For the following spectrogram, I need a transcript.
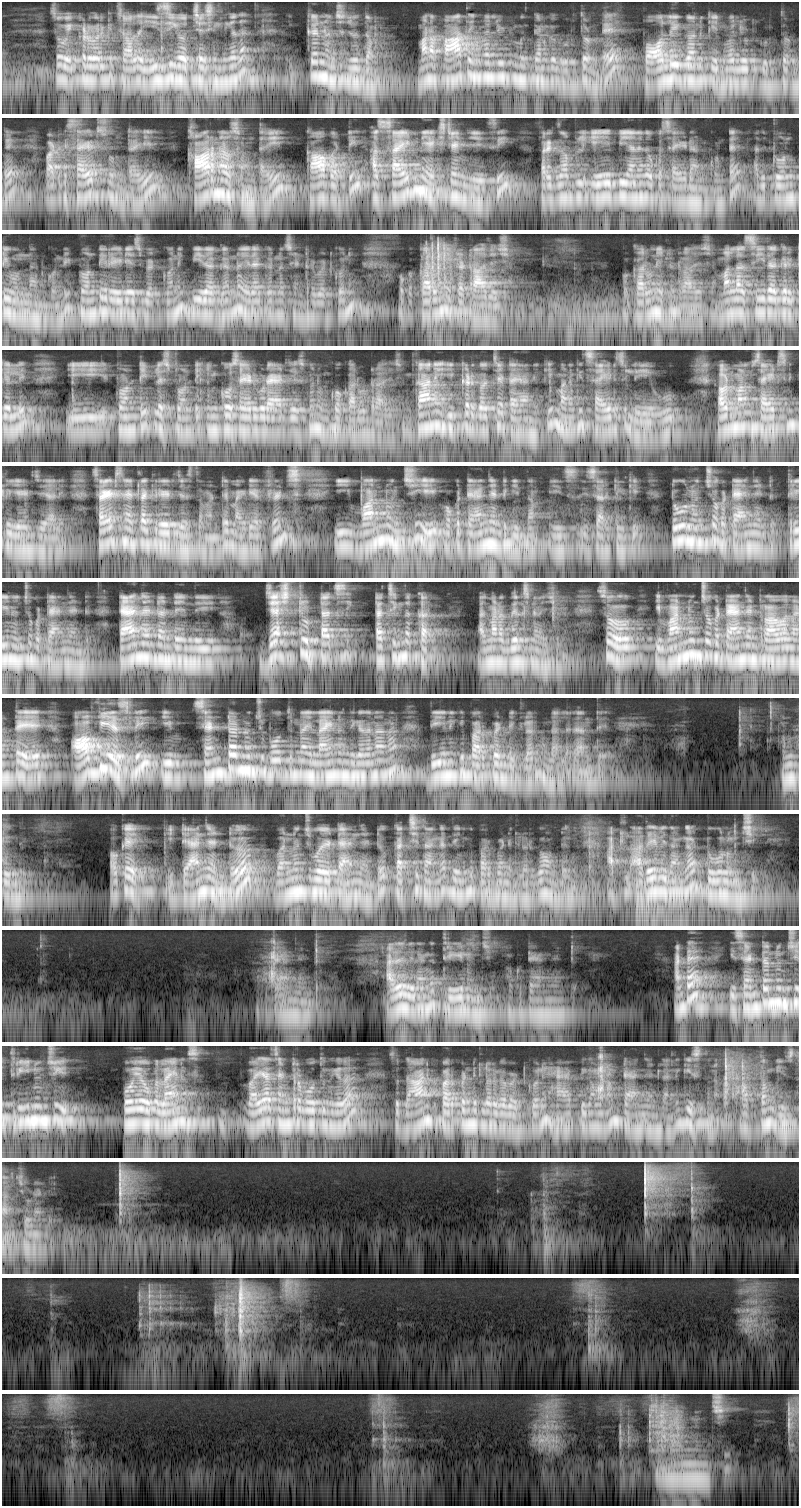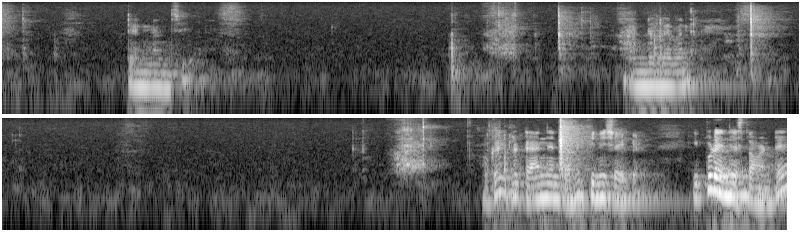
So ఇక్కడ వరకు చాలా ఈజీగా వచ్చేసింది కదా. ఇక్కడ నుంచి చూద్దాం. మన పాత ఇన్వెల్యూట్ మీకు కనుక గుర్తుంటే పాలిగన్కి ఇన్వెల్యూట్ గుర్తుంటే వాటికి సైడ్స్ ఉంటాయి కార్నర్స్ ఉంటాయి. కాబట్టి ఆ సైడ్ని ఎక్స్టెండ్ చేసి ఫర్ ఎగ్జాంపుల్ ఏబి అనేది ఒక సైడ్ అనుకుంటే అది ట్వంటీ ఉందనుకోండి ట్వంటీ రేడియస్ పెట్టుకొని బి దగ్గరనో ఏ దగ్గరనో సెంటర్ పెట్టుకొని ఒక కరువుని ఇట్లా డ్రా చేసాం కరువుని ఇట్లా డ్రా చేసాం మళ్ళీ సి దగ్గరికి వెళ్ళి ఈ ట్వంటీ ప్లస్ ట్వంటీ ఇంకో సైడ్ కూడా యాడ్ చేసుకొని ఇంకో కరువు డ్రా చేసాం కానీ ఇక్కడికి వచ్చే టయానికి మనకి సైడ్స్ లేవు. కాబట్టి మనం సైడ్స్ని క్రియేట్ చేయాలి. సైడ్స్ని ఎట్లా క్రియేట్ చేస్తామంటే మై డియర్ ఫ్రెండ్స్ ఈ వన్ నుంచి ఒక ట్యాంజెంట్కి ఇద్దాం ఈ ఈ సర్కిల్కి. టూ నుంచి ఒక ట్యాంజెంట్ త్రీ నుంచి ఒక ట్యాంజెంట్ ట్యాంజెంట్ అంటే ఏంది? జస్ట్ టచ్ టచింగ్ ద కర్ అది మనకు తెలిసిన విషయం సో ఈ వన్ నుంచి ఒక ట్యాంజెంట్ రావాలంటే ఆబ్వియస్లీ ఈ సెంటర్ నుంచి పోతున్న ఈ లైన్ ఉంది కదా నాన్న దీనికి పర్పెండిక్యులర్ ఉండాలి అది అంతే. ఉంటుంది. ఓకే ఈ ట్యాంజెంట్ వన్ నుంచి పోయే ట్యాంజెంట్ ఖచ్చితంగా దీనికి పర్పెండిక్యులర్గా ఉంటుంది. అట్లా అదేవిధంగా టూ నుంచి. ట్యాంజెంట్ అదేవిధంగా త్రీ నుంచి ఒక ట్యాంజెంట్ అంటే ఈ సెంటర్ నుంచి త్రీ నుంచి పోయే ఒక లైన్ వయా సెంటర్ పోతుంది కదా. సో దానికి పర్పెండిక్యులర్గా పెట్టుకొని హ్యాపీగా మనం ట్యాంజెంట్లన్నీ గీస్తున్నాం. మొత్తం గీస్తాం చూడండి. నుంచి నుంచి. అండ్ లెవెన్ ఓకే ఇట్లా ట్యాంజెంట్ అన్ని ఫినిష్ అయిపోయింది ఇప్పుడు ఏం చేస్తామంటే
